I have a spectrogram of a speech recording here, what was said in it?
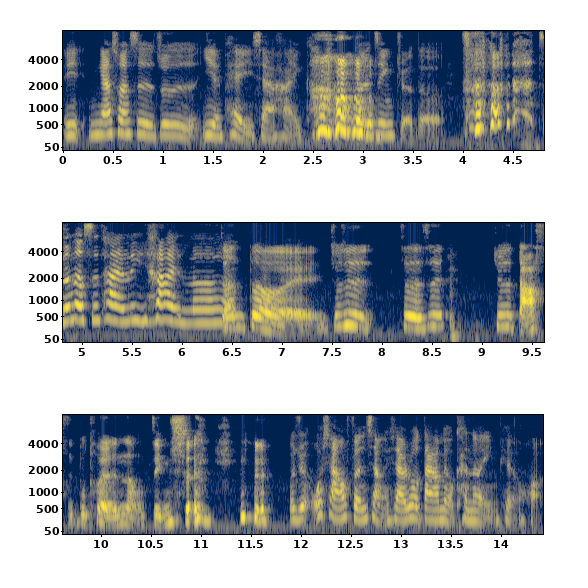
应应该算是就是夜配一下海卡，最近觉得 真的是太厉害了，真的哎，就是真的是就是打死不退的那种精神。我觉得我想要分享一下，如果大家没有看到影片的话，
